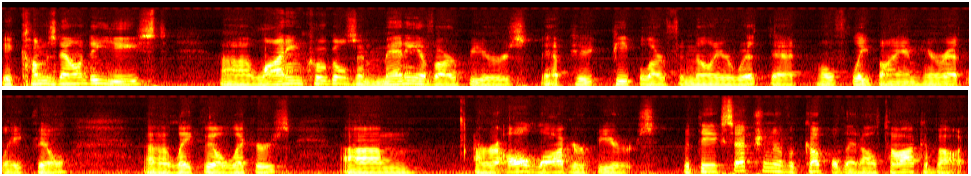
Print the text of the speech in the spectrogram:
it comes down to yeast. Uh, Leinenkugels and many of our beers that pe- people are familiar with that hopefully buy them here at Lakeville, uh, Lakeville Liquors, um, are all lager beers, with the exception of a couple that I'll talk about.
